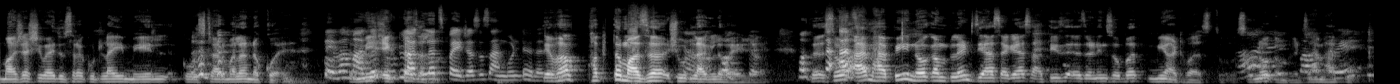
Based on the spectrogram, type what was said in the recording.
माझ्याशिवाय दुसरा कुठलाही मेल को स्टार मला नको आहे तेव्हा मी माझं शूट एकटाच लागलंच. पाहिजे असं सांगून ठेवलं तेव्हा फक्त माझं शूट लागलं. पाहिजे. तर so I am happy no complaints या सगळ्या साथी जणींसोबत मी आठवा असतो. So no complaints I am happy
